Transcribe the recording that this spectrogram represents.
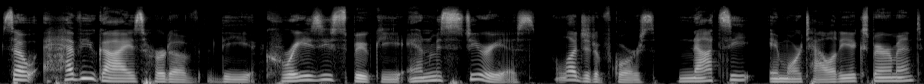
So, have you guys heard of the crazy, spooky, and mysterious, alleged of course, Nazi immortality experiment?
